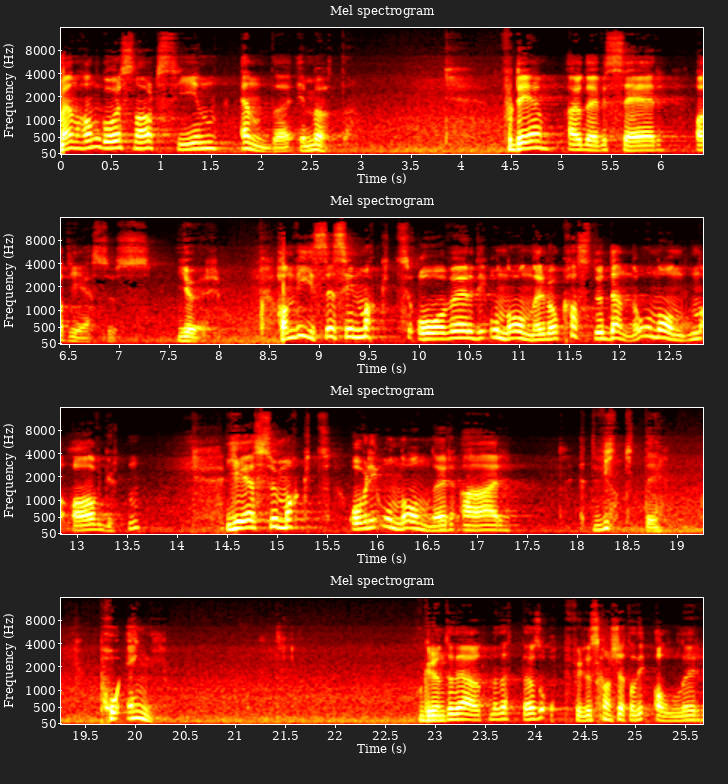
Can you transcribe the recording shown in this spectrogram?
Men han går snart sin ende i møte. For det er jo det vi ser at Jesus gjør. Han viser sin makt over de onde ånder ved å kaste ut denne onde ånden av gutten. Jesu makt over de onde ånder er et viktig poeng. Grunnen til det er at Med dette så oppfylles kanskje et av de aller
